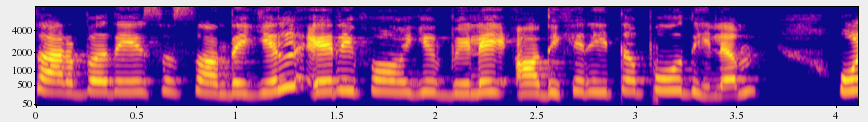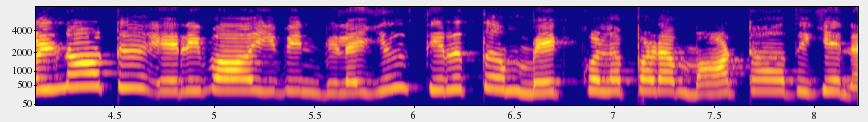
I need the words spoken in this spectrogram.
சர்வதேச சந்தையில் எரிவாயு விலை அதிகரித்த போதிலும் உள்நாட்டு எரிவாயுவின் விலையில் திருத்தம் மேற்கொள்ளப்பட மாட்டாது என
